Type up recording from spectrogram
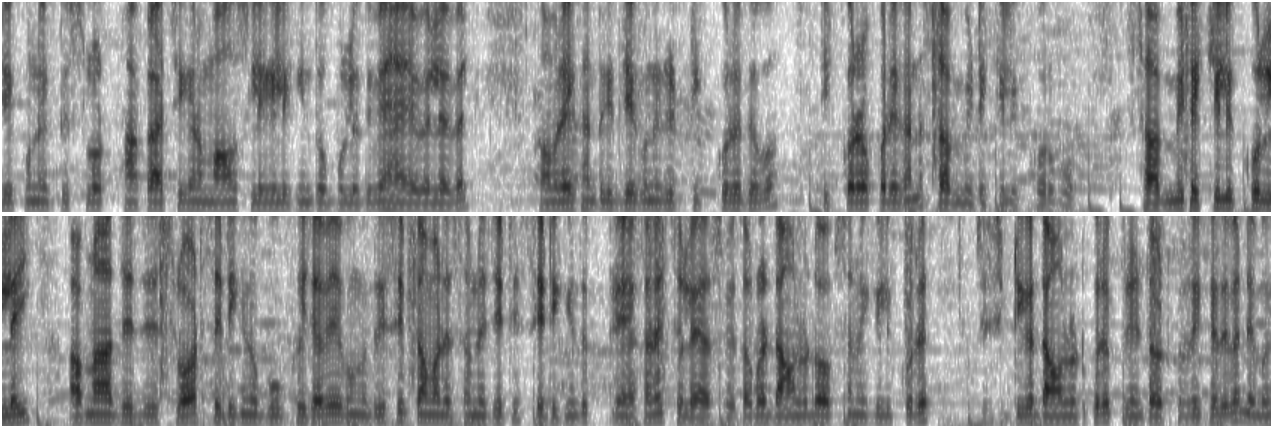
যে কোনো একটি স্লট ফাঁকা আছে, এখানে মাউস লেগেলে কিন্তু বলে দেবে হ্যাঁ অ্যাভেলেবেল তো আমরা এখান থেকে যে কোনো একটি টিক করে দেবো। টিক করার পর এখানে সাবমিটে ক্লিক করব। সাবমিটে ক্লিক করলেই আপনার যে যে স্লট সেটি কিন্তু বুক হয়ে যাবে এবং রিসিপ্ট আমাদের সামনে যেটি, সেটি কিন্তু এখানে চলে আসবে। তারপর ডাউনলোড অপশানে ক্লিক করে রিসিপ্টটিকে ডাউনলোড করে প্রিন্ট আউট করে রেখে দেবেন এবং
